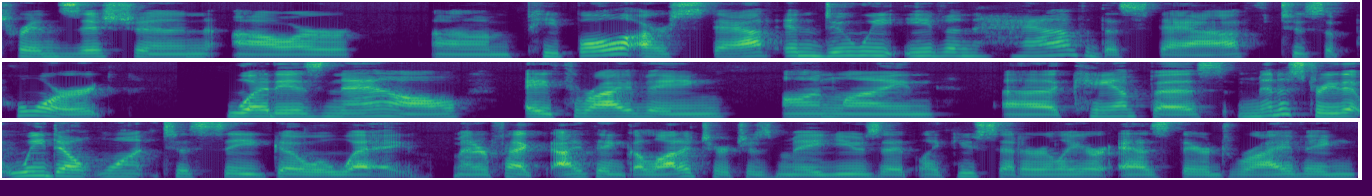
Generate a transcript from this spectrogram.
transition our um, people, our staff, and do we even have the staff to support what is now a thriving online uh, campus ministry that we don't want to see go away? Matter of fact, I think a lot of churches may use it, like you said earlier, as their driving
